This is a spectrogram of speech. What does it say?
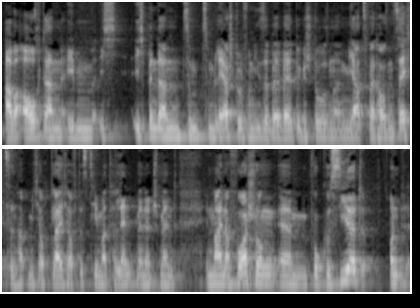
Aber auch dann eben, ich, ich bin dann zum, zum Lehrstuhl von Isabel Welpe gestoßen im Jahr 2016, habe mich auch gleich auf das Thema Talentmanagement in meiner Forschung ähm, fokussiert und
